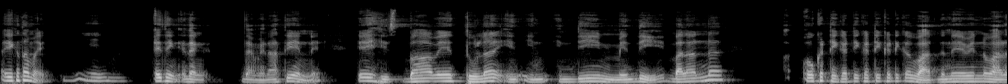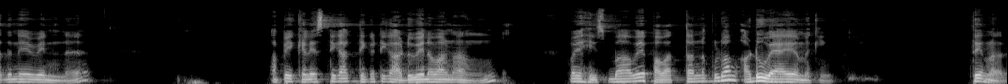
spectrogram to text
ඒක තමයි. ඉතින් දැන් දැන් වෙලා තියෙන්නේ ඒ හිස් භාවයේ තුල ඉඳී මෙදී බලන්න ඕක ටික ටික ටික ටික වර්ධනය වෙන්න වර්ධනය වෙන්න අපේ කෙලස් ටිකක් ටික ටික අඩු වෙනවා නම් ඔය හිස් භාවය පවත්වන්න පුළුවන් අඩු වෑයමකින්. තේරුණාද?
